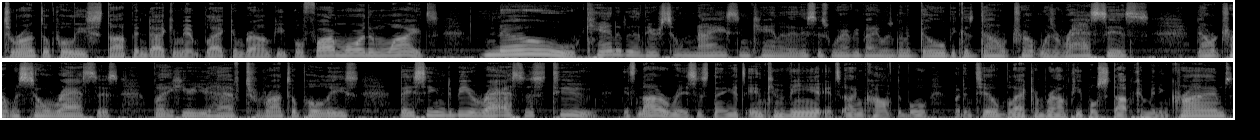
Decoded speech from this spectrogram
Toronto police stop and document black and brown people far more than whites no, Canada, they're so nice in Canada. This is where everybody was going to go because Donald Trump was racist. Donald Trump was so racist. But here you have Toronto police. They seem to be racist too. It's not a racist thing. It's inconvenient. It's uncomfortable. But until black and brown people stop committing crimes,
